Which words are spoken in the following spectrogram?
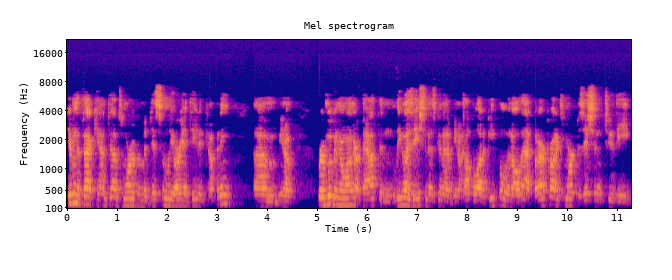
given the fact Canntab is more of a medicinally orientated company, um, you know, we're moving along our path, and legalization is going to, you know, help a lot of people and all that. But our product's more positioned to the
